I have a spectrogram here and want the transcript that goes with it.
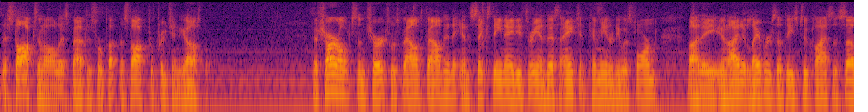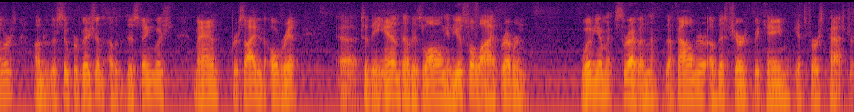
The stocks and all this, Baptists were put in the stocks for preaching the gospel. The Charleston Church was founded in 1683, and this ancient community was formed by the united labors of these two classes of settlers under the supervision of a distinguished man presided over it uh, to the end of his long and useful life. Reverend William Screven, the founder of this church, became its first pastor.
